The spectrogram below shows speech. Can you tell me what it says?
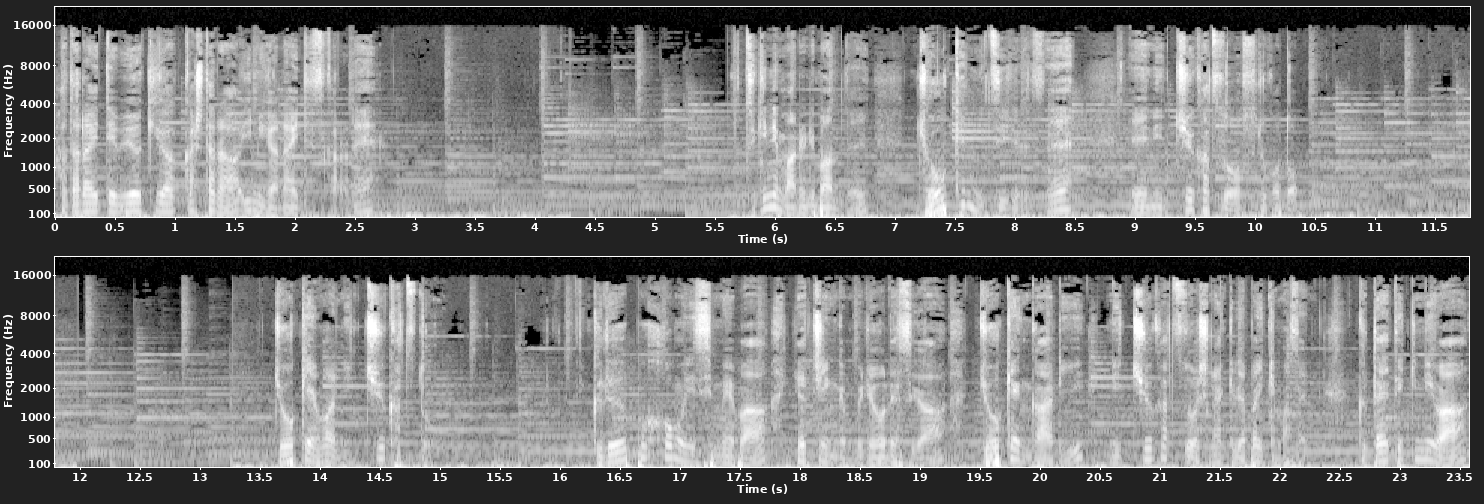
働いて病気が悪化したら意味がないですからね。次に丸2番で条件についてですね、え日中活動をすること。条件は日中活動。グループホームに住めば家賃が無料ですが条件があり日中活動をしなければいけません。具体的には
